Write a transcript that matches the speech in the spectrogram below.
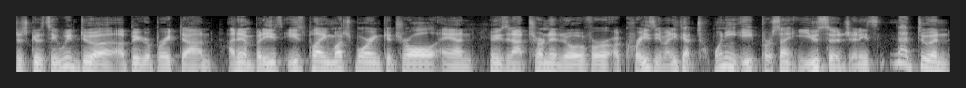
is good to see. We do a, a bigger breakdown on him, but he's he's playing much more in control, and you know, he's not turning it over a crazy amount. He's got twenty eight percent usage, and he's not doing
